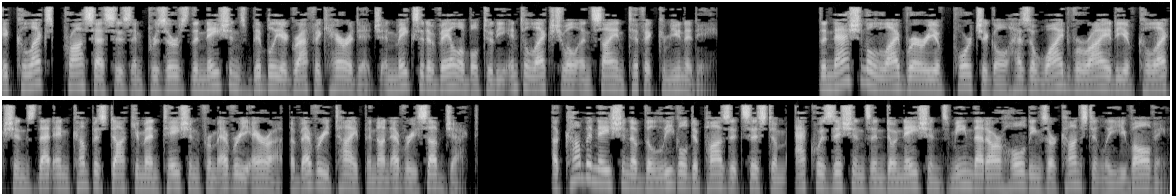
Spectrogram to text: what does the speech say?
It collects, processes and preserves the nation's bibliographic heritage and makes it available to the intellectual and scientific community. The National Library of Portugal has a wide variety of collections that encompass documentation from every era, of every type and on every subject. A combination of the legal deposit system, acquisitions and donations mean that our holdings are constantly evolving.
